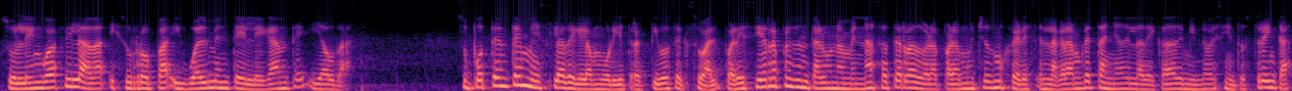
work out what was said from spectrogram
su lengua afilada y su ropa igualmente elegante y audaz. Su potente mezcla de glamour y atractivo sexual parecía representar una amenaza aterradora para muchas mujeres en la Gran Bretaña de la década de 1930,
